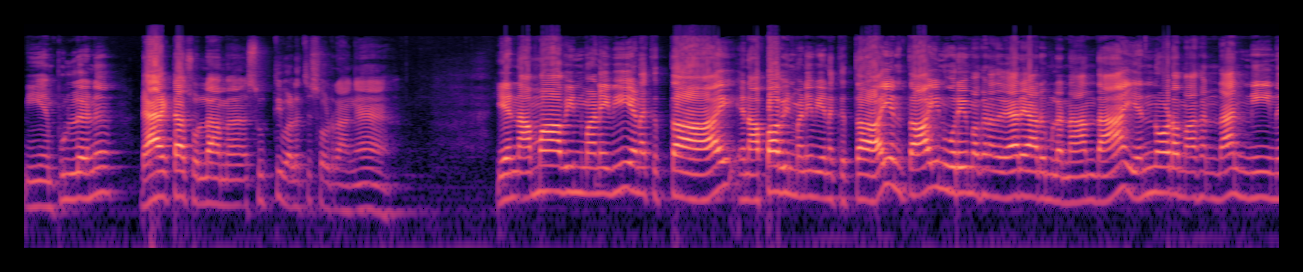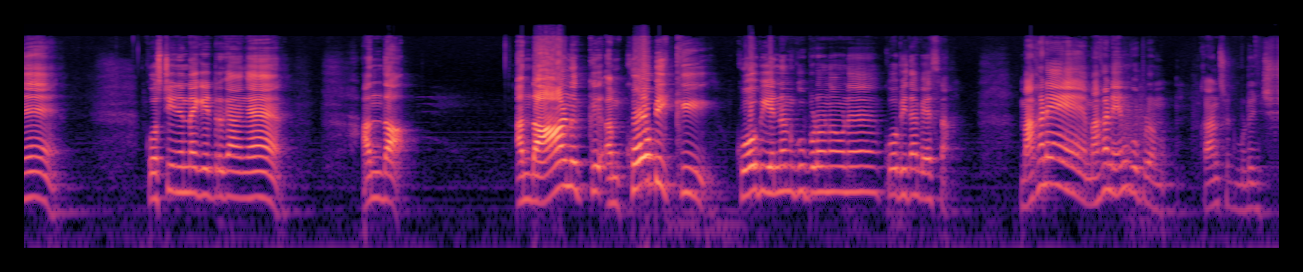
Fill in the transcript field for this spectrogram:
நீ என் புள்ளன்னு டைரெக்டாக சொல்லாமல் சுற்றி வளைச்சு சொல்கிறாங்க என் அம்மாவின் மனைவி எனக்கு தாய் என் அப்பாவின் மனைவி எனக்கு தாய் என் தாயின் ஒரே மகன் அது வேறு யாரும் இல்லை. நான் தான் என்னோட மகன் தான் நீனு. கொஸ்டின் என்ன கேட்டிருக்காங்க? அந்த அந்த ஆணுக்கு கோபிக்கு கோபி என்னன்னு கூப்பிடணும் அவனு? கோபி தான் பேசுகிறான் மகனே மகனேன்னு கூப்பிடணும். கான்செப்ட் முடிஞ்சு.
